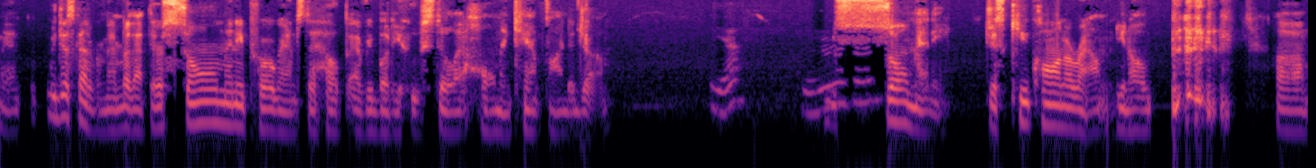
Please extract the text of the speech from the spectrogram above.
Man, we just got to remember that there's so many programs to help everybody who's still at home and can't find a job. yeah. Mhm. So many. Just keep calling around. You know, uh,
